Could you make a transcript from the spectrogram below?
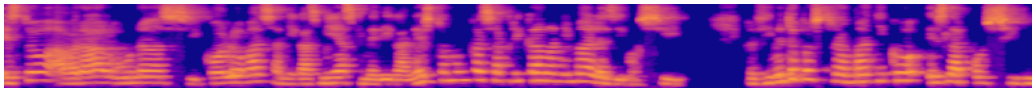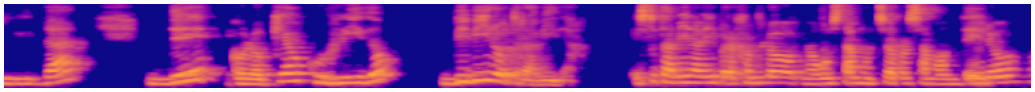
Esto habrá algunas psicólogas, amigas mías, que me digan, ¿esto nunca se ha aplicado a animales? Digo, sí. Crecimiento postraumático es la posibilidad de, con lo que ha ocurrido, vivir otra vida. Esto también a mí, por ejemplo, me gusta mucho Rosa Montero,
